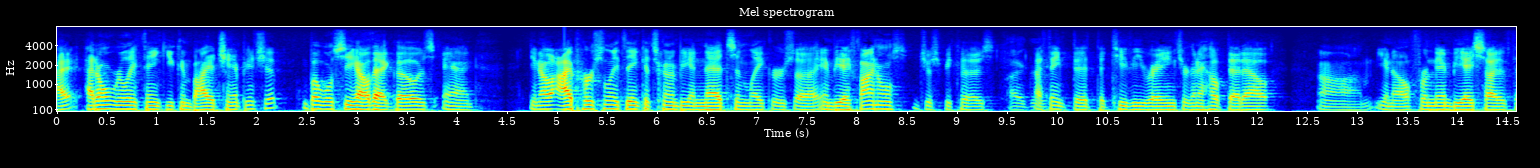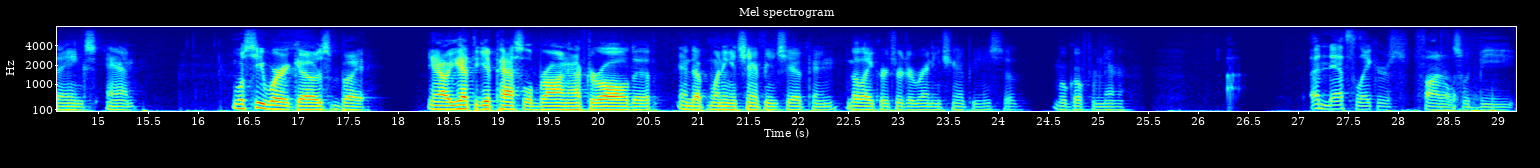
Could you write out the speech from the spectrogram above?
I I don't really think you can buy a championship, but we'll see how that goes. And you know, I personally think it's going to be a Nets and Lakers uh, NBA Finals, just because I agree. I think that the TV ratings are going to help that out. Um, you know, from the NBA side of things, and we'll see where it goes. But you know, you have to get past LeBron after all to end up winning a championship, and the Lakers are the reigning champions, so we'll go from there. a Nets Lakers finals would be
